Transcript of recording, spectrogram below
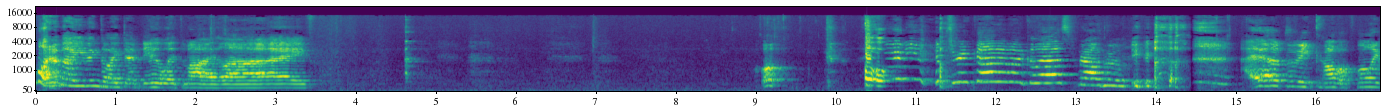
What am I even going to do with my life? Oh, Oh, oh. I can't even drink out of a glass properly. I have to become a fully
